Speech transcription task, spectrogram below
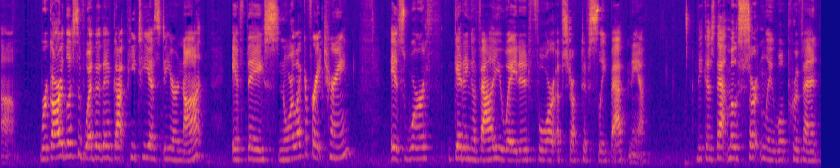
Um, regardless of whether they've got PTSD or not, if they snore like a freight train, it's worth getting evaluated for obstructive sleep apnea because that most certainly will prevent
